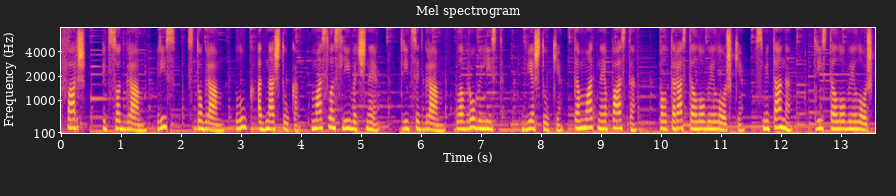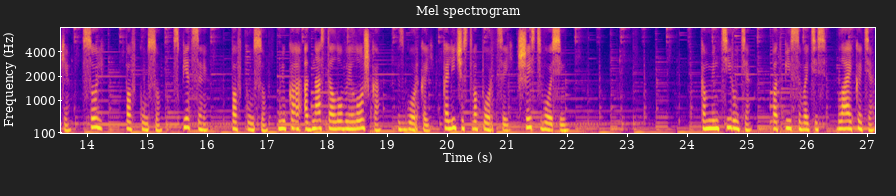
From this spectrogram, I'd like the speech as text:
Фарш, 500 грамм, рис, 100 грамм, лук, 1 штука, масло сливочное, 30 грамм, лавровый лист, 2 штуки, томатная паста, 1,5 столовые ложки, сметана, 3 столовые ложки, соль, по вкусу, специи, по вкусу, мюка 1 столовая ложка, с горкой, количество порций 6-8. Комментируйте, подписывайтесь, лайкайте,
